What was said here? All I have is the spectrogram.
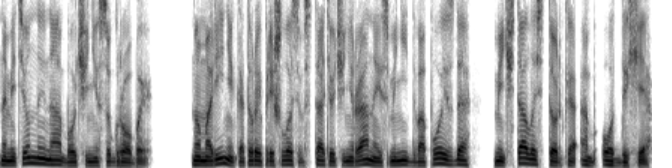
наметенные на обочине сугробы. Но Марине, которой пришлось встать очень рано и сменить два поезда, мечталось только об отдыхе.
